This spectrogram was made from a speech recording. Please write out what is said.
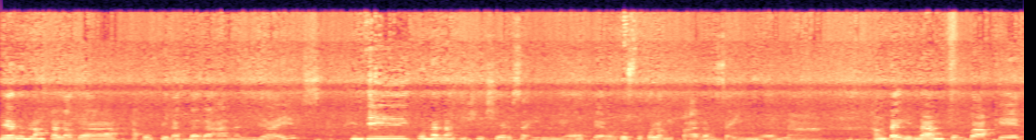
Meron lang talaga akong pinagdadaanan guys. Hindi ko na lang isi-share sa inyo pero gusto ko lang ipaalam sa inyo na ang dahilan kung bakit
